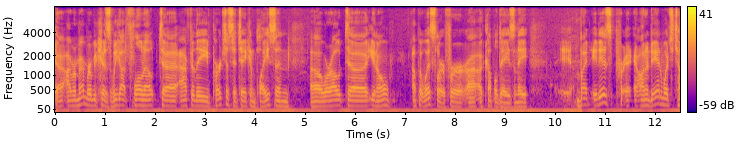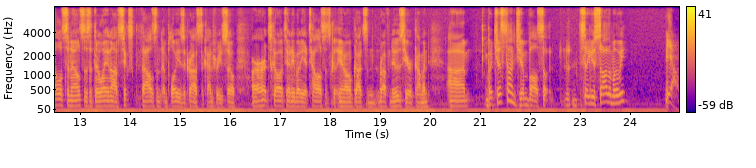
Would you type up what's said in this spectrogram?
I remember because we got flown out uh, after the purchase had taken place, and uh, we're out, uh, you know, up at Whistler for uh, a couple days, and they. But it is on a day in which Telus announces that they're laying off six thousand employees across the country. So our hearts go out to anybody at Telus. That's you know got some rough news here coming. Um, but just on Jim Ball, so so you saw the movie? Yeah.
